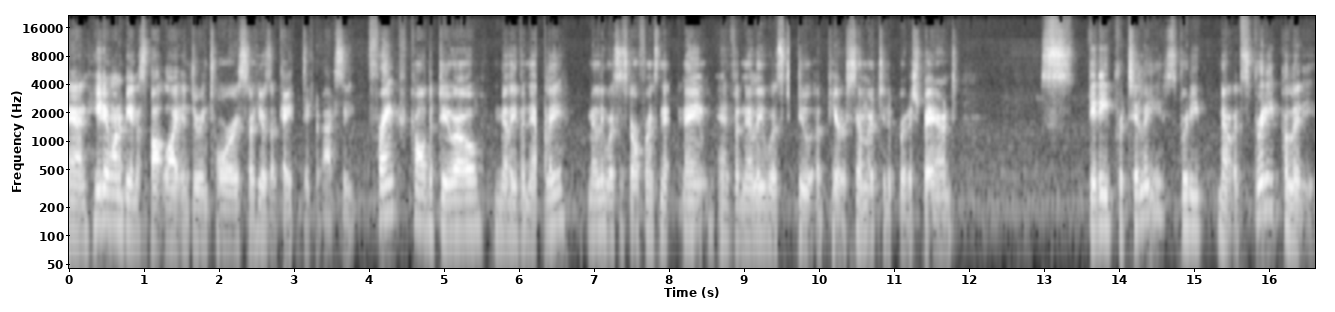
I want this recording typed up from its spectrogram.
and he didn't want to be in the spotlight and doing tours, so he was okay taking a back seat. Frank called the duo Milli Vanilli. Millie was his girlfriend's nickname, and Vanilli was to appear similar to the British band Skitty Pritilli. Skitty, no, it's Scritti Politti.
